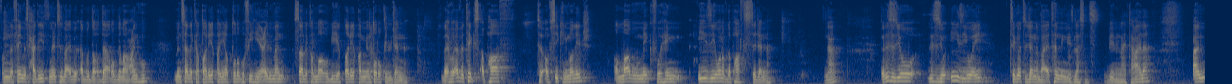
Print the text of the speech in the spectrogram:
from the famous hadith narrated by Abu Darda radiallahu anhu, من سلك طريقا يطلب فيه علما سلك الله به طريقا من طرق الجنة. That whoever takes a path to, of seeking knowledge, Allah will make for him easy one of the paths to Jannah. Now, so this is your this is your easy way to go to Jannah by attending these lessons. Bismillah ta'ala. And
